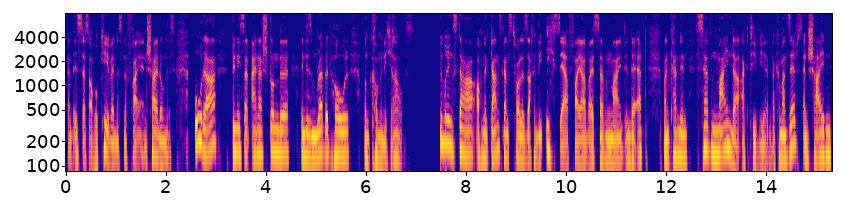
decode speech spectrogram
Dann ist das auch okay, wenn es eine freie Entscheidung ist. Oder bin ich seit einer Stunde in diesem Rabbit Hole und komme nicht raus? Übrigens da auch eine ganz, ganz tolle Sache, die ich sehr feier bei Seven Mind in der App. Man kann den Seven Minder aktivieren. Da kann man selbst entscheiden,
